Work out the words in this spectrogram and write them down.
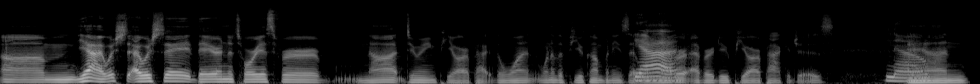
Um. Yeah. I wish. I wish they they are notorious for not doing PR pack. The one one of the few companies that Yeah. will never ever do PR packages. no, And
